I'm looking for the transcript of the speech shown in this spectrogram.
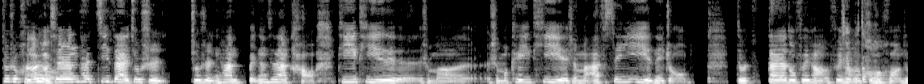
就是可能有些人他积在就是。就是你看北京现在考 PET 什么什么 KET 什么 FCE 那种。就大家都非常非常的疯狂，就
